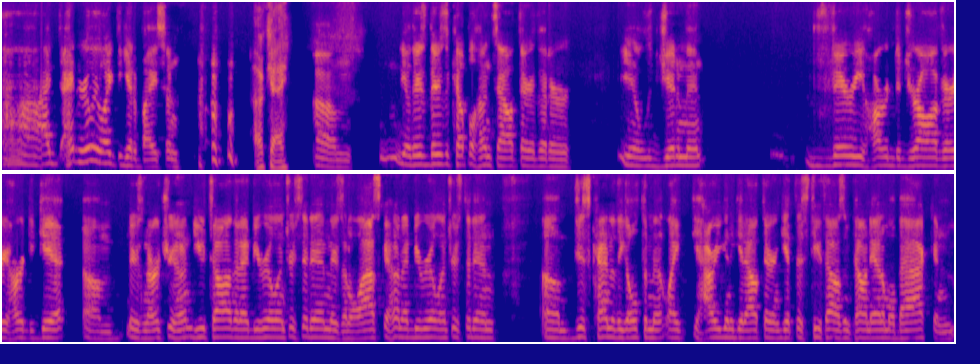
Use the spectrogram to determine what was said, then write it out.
Uh, I'd I'd really like to get a bison. okay Um, you know, there's there's a couple hunts out there that are, you know, legitimate, very hard to draw, very hard to get. Um, there's an archery hunt in Utah that I'd be real interested in. There's an Alaska hunt I'd be real interested in. Um, just kind of the ultimate, like, how are you going to get out there and get this 2,000 pound animal back? And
